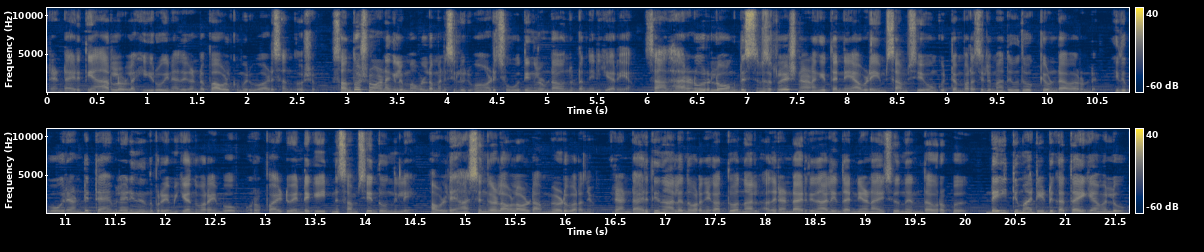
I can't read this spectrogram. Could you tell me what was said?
രണ്ടായിരത്തി ആറിലുള്ള ഹീറോയിൻ അത് കണ്ടപ്പോൾ അവൾക്കും ഒരുപാട് സന്തോഷം. സന്തോഷമാണെങ്കിലും അവളുടെ മനസ്സിൽ ഒരുപാട് ചോദ്യങ്ങൾ ഉണ്ടാകുന്നുണ്ടെന്ന് എനിക്കറിയാം. സാധാരണ ഒരു ലോങ് ഡിസ്റ്റൻസ് റിലേഷൻ ആണെങ്കിൽ തന്നെ അവിടെയും സംശയവും കുറ്റം പറച്ചിലും അതും ഇതും ഒക്കെ ഉണ്ടാവാറുണ്ട്. ഇതിപ്പോൾ രണ്ട് ടൈം ലൈനിൽ നിന്ന് പ്രേമിക്കുക എന്ന് പറയുമ്പോൾ ഉറപ്പായിട്ടും എന്റെ കേറ്റിന് സംശയം തോന്നില്ലേ? അവളുടെ ആശങ്കകൾ അവൾ അവളുടെ അമ്മയോട് പറഞ്ഞു. രണ്ടായിരത്തി നാലെന്ന് പറഞ്ഞ് കത്ത് വന്നാൽ അത് രണ്ടായിരത്തി നാലിൽ തന്നെയാണ് അയച്ചതെന്ന് എന്താ ഉറപ്പ്? ഡേറ്റ് മാറ്റിയിട്ട് കത്ത് അയക്കാമല്ലോ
